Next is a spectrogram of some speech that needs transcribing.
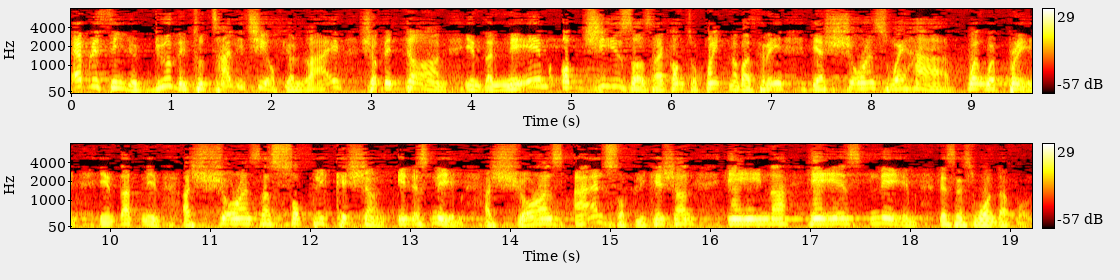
everything you do, the totality of your life should be done in the name of Jesus. I come to point number three, the assurance we have when we pray in that name. Assurance and supplication in his name. Assurance and supplication in his name. This is wonderful.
